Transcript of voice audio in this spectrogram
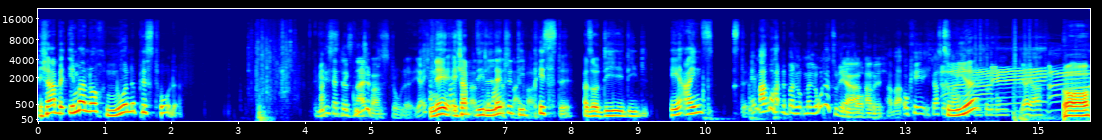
Ich habe immer noch nur eine Pistole. wenigstens Max hat eine gute Sniper. Pistole. Ja, hab Nee, Sniper, ich habe also die Lette, die. Piste. Also die, die E1. Ey, Maru hat eine Melone zu dir Ja, geworfen. hab ich. Aber okay, ich lasse Zu es mir? Entschuldigung. Ja, ja. Oh, oh,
